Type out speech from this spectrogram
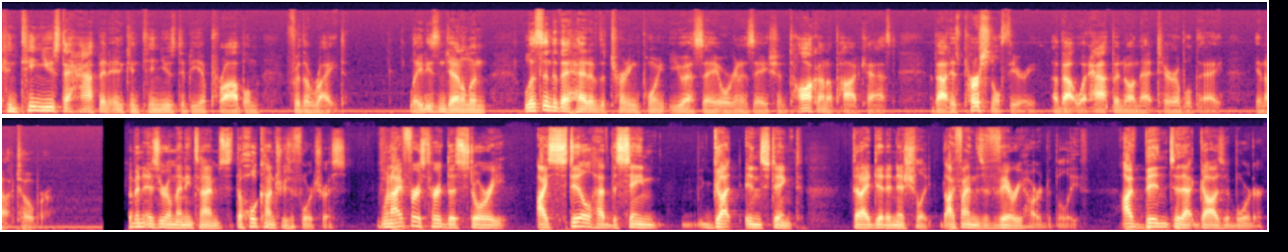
continues to happen and continues to be a problem for the right. Ladies and gentlemen, listen to the head of the Turning Point USA organization talk on a podcast about his personal theory about what happened on that terrible day in October. I've been to Israel many times. The whole country's a fortress. When I first heard this story, I still have the same gut instinct that I did initially. I find this very hard to believe. I've been to that Gaza border.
